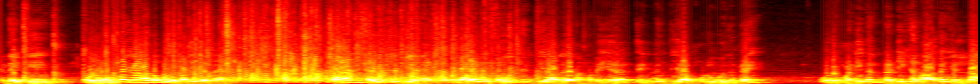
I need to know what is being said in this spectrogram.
இன்னைக்கு ஒரு உண்மையான ஒரு மனிதனை pan சவுத் இந்தியன் அதாவது சவுத் இந்தியால நம்முடைய தென்னிந்தியா முழுவதுமே ஒரு மனிதன் நடிகனாக எல்லா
